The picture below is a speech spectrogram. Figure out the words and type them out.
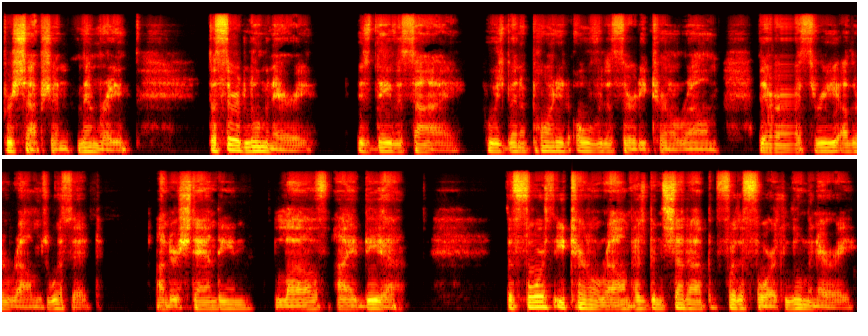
perception, memory. The third luminary is Daveithai, who has been appointed over the third eternal realm. There are three other realms with it understanding, love, idea. The fourth eternal realm has been set up for the fourth luminary,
